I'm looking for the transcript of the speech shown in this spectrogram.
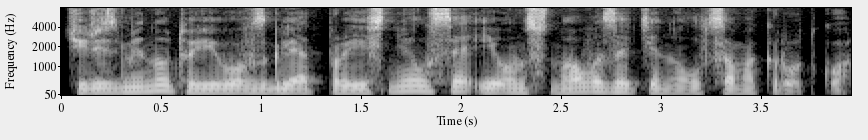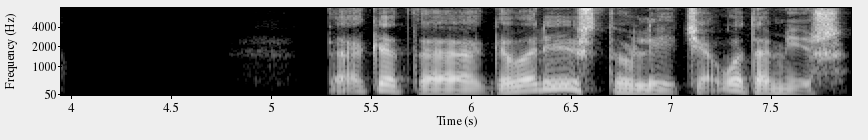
Через минуту его взгляд прояснился, и он снова затянул самокрутку. «Так это, говори, что ли, чего томишь?»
